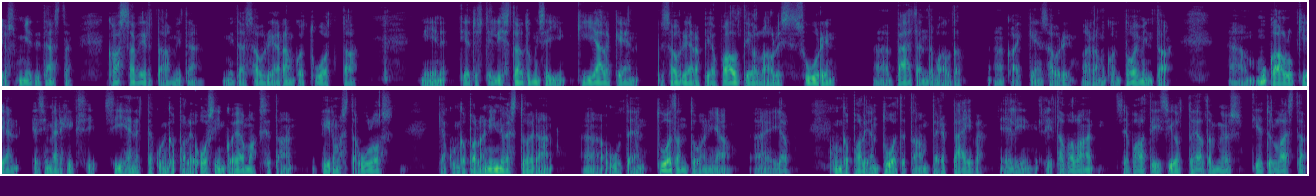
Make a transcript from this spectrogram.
jos mietitään sitä kassavirtaa, mitä, mitä Saudi-Aramco tuottaa, niin tietysti listautumisenkin jälkeen Saudi-Arabian valtiolla olisi suurin päätäntävalta kaikkeen Saudi-Aramcon toimintaan mukaan lukien esimerkiksi siihen, että kuinka paljon osinkoja maksetaan firmasta ulos ja kuinka paljon investoidaan uuteen tuotantoon ja, ja kuinka paljon tuotetaan per päivä. Eli, eli tavallaan se vaatii sijoittajalta myös tietynlaista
